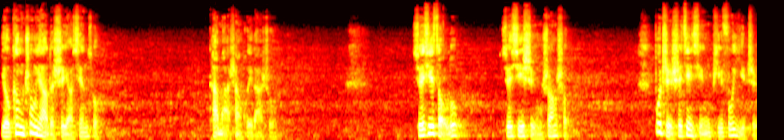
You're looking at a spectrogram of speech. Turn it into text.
有更重要的事要先做。”他马上回答说：“学习走路。”学习使用双手，不只是进行皮肤移植。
